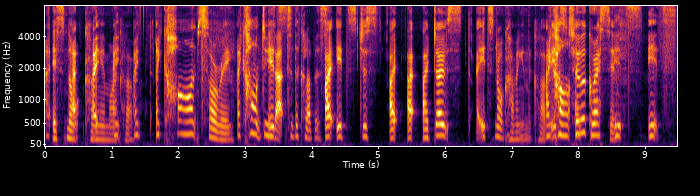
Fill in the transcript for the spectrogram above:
I, It's not I- coming I- in my I- club. I, I can't. Sorry. I can't do It's- that to the clubbers. I, it's just I, I I don't. It's not coming in the club. I it's can't. too aggressive. It's it's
